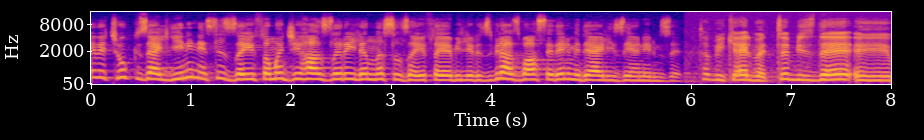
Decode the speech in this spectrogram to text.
Evet çok güzel yeni nesil zayıflama cihazlarıyla nasıl zayıflayabiliriz? Biraz bahsedelim mi değerli izleyenlerimize? Tabii ki elbette bizde e,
